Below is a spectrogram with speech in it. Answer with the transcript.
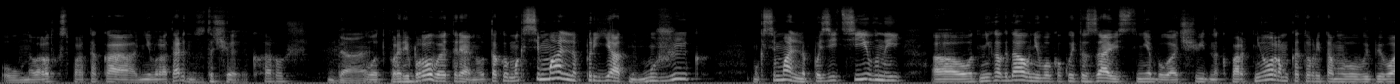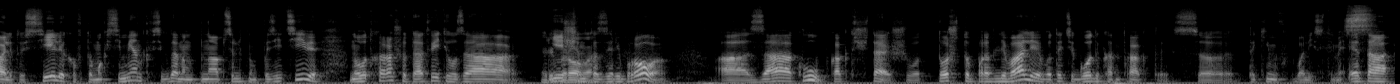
у на воротах Спартака не вратарь, но зато человек хороший. Да. Вот про Реброва это реально вот такой максимально приятный мужик, максимально позитивный. Э, вот никогда у него какой-то зависти не было, очевидно, к партнерам, которые там его выбивали. То есть Селихов, то Максименко, всегда на, на абсолютном позитиве. Но вот хорошо, ты ответил за Реброва. Ещенко, за Реброва. А за клуб, как ты считаешь, вот то, что продлевали вот эти годы контракты с э, такими футболистами, с... это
